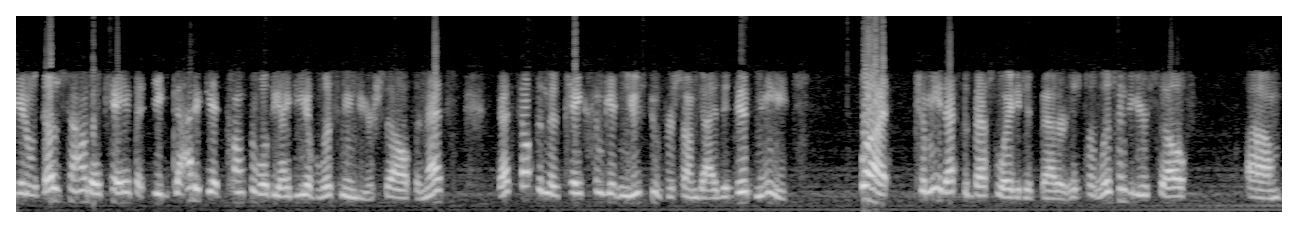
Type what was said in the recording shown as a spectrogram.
you know, it does sound okay, but you got to get comfortable with the idea of listening to yourself, and that's that's something that takes some getting used to for some guys. It did me, but to me, that's the best way to get better is to listen to yourself um,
